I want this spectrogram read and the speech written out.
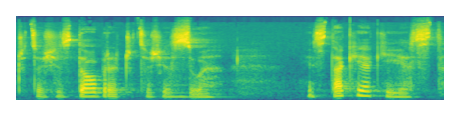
czy coś jest dobre, czy coś jest złe. Jest taki, jaki jest.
